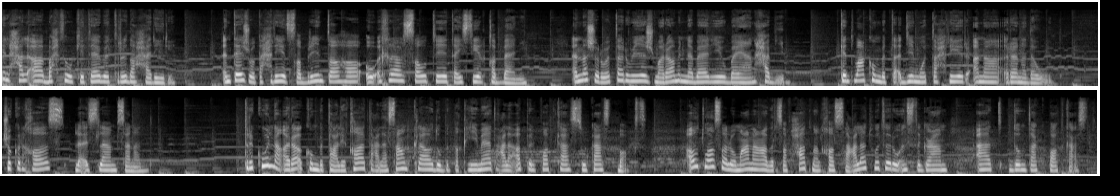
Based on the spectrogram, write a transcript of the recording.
هاي الحلقة بحث وكتابة رضا حريري. إنتاج وتحرير صابرين طه وإخراج صوتي تيسير قباني. النشر والترويج مرام النبالي وبيان حبيب. كنت معكم بالتقديم والتحرير أنا رنا داوود. شكر خاص لإسلام سند. اتركوا لنا آرائكم بالتعليقات على SoundCloud وبالتقييمات على Apple Podcasts و Castbox أو تواصلوا معنا عبر صفحاتنا الخاصة على تويتر وإنستغرام at بودكاست.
